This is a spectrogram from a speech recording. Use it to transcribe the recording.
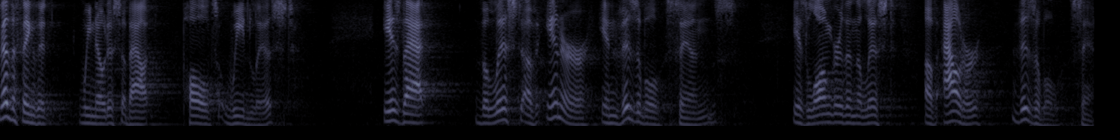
Another thing that we notice about Paul's weed list is that the list of inner invisible sins is longer than the list of outer visible sins.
